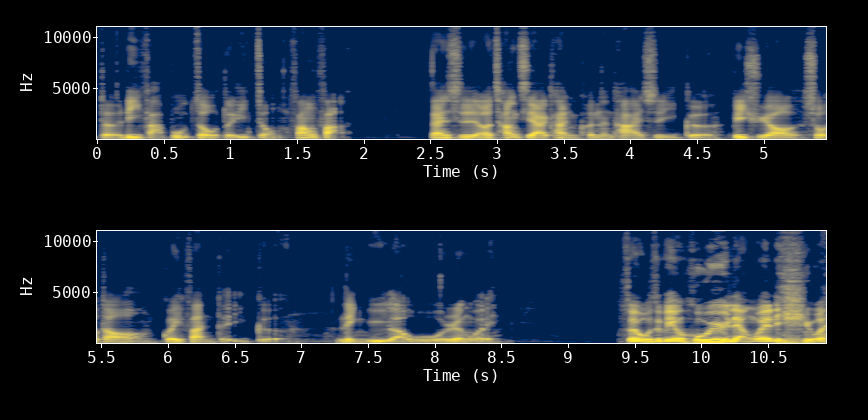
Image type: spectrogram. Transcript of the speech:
的立法步骤的一种方法。但是呃，长期来看，可能它还是一个必须要受到规范的一个领域啊。我认为，所以我这边呼吁两位立委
